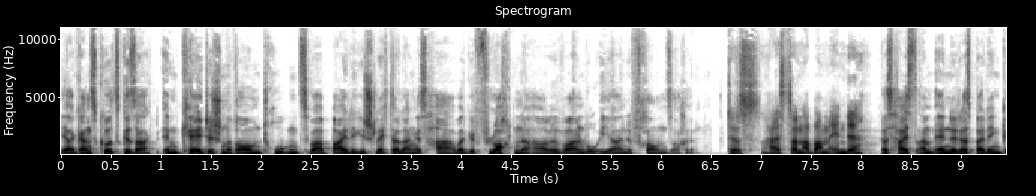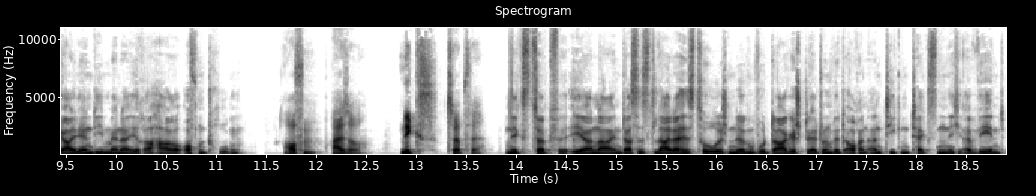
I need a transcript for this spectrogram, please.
Ja, ganz kurz gesagt, im keltischen Raum trugen zwar beide Geschlechter langes Haar, aber geflochtene Haare waren wohl eher eine Frauensache. Das heißt dann aber am Ende? Das heißt am Ende, dass bei den Galliern die Männer ihre Haare offen trugen. Offen, also nix Zöpfe. Nix Zöpfe, eher nein. Das ist leider historisch nirgendwo dargestellt und wird auch in antiken Texten nicht erwähnt.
